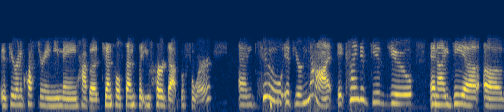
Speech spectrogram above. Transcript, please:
if you're an equestrian, you may have a gentle sense that you've heard that before. And two, if you're not, it kind of gives you an idea of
